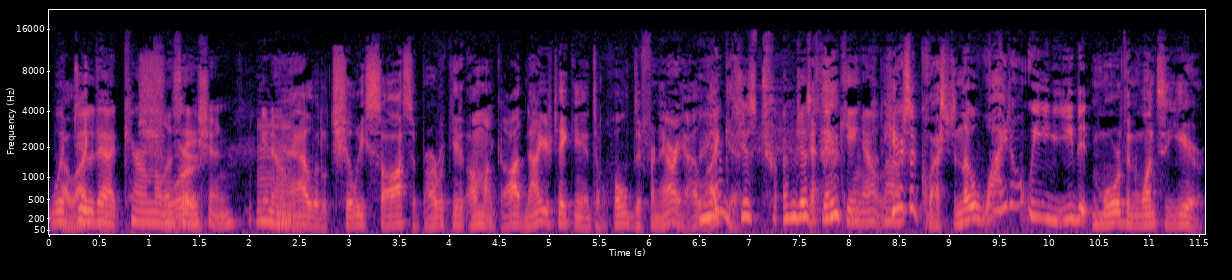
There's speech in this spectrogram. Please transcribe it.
would like do it. that caramelization. You mm. know, Yeah, a little chili sauce, a barbecue. Oh my God! Now you're taking it to a whole different area. I I'm like it. just tr- I'm just Yeah. thinking out loud. Here's a question though: Why don't we eat it more than once a year?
